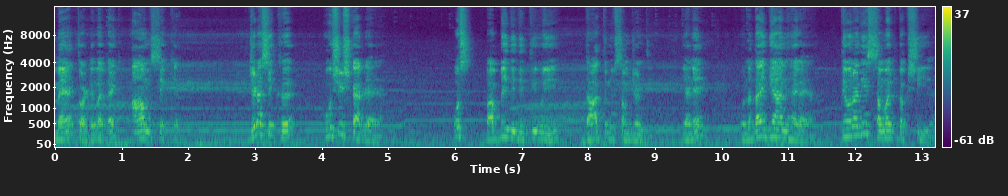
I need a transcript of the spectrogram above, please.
ਮੈਂ ਤੁਹਾਡੇ ਵਰਗਾ ਇੱਕ ਆਮ ਸਿੱਖ ਹਾਂ ਜਿਹੜਾ ਸਿੱਖ ਕੋਸ਼ਿਸ਼ ਕਰ ਰਿਹਾ ਹੈ ਉਸ ਬਾਬੇ ਦੀ ਦਿੱਤੀ ਹੋਈ ਦਾਤ ਨੂੰ ਸਮਝਣ ਦੀ, ਯਾਨੀ ਉਹਨਾਂ ਦਾ ਹੀ ਗਿਆਨ ਹੈਗਾ ਆ, ਤੇ ਉਹਨਾਂ ਦੀ ਸਮਝ ਬਖਸ਼ੀ ਹੈ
